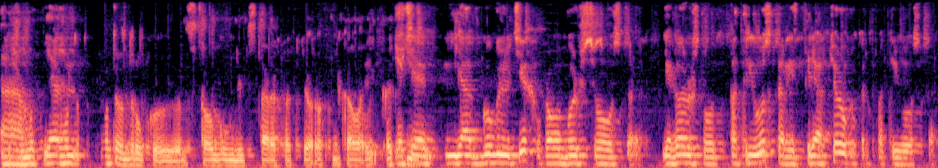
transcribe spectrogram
А, вот я же... Вот я вдруг э, стал гуглить старых актеров Николай Я, тебе, я гуглю тех, у кого больше всего Оскаров. Я говорю, что вот по три Оскара есть три актера, у которых по три Оскара.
